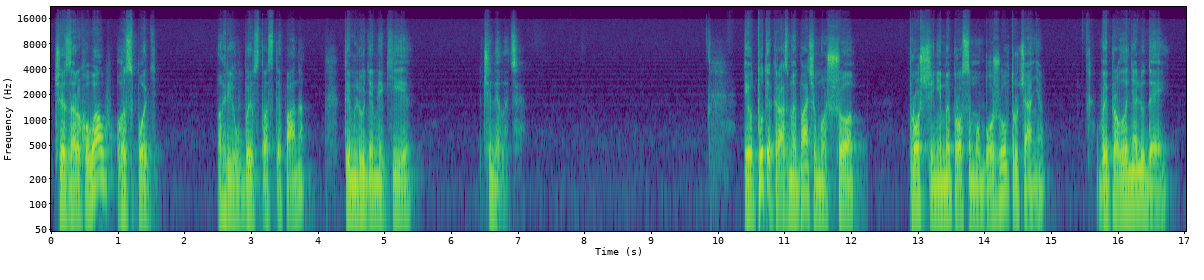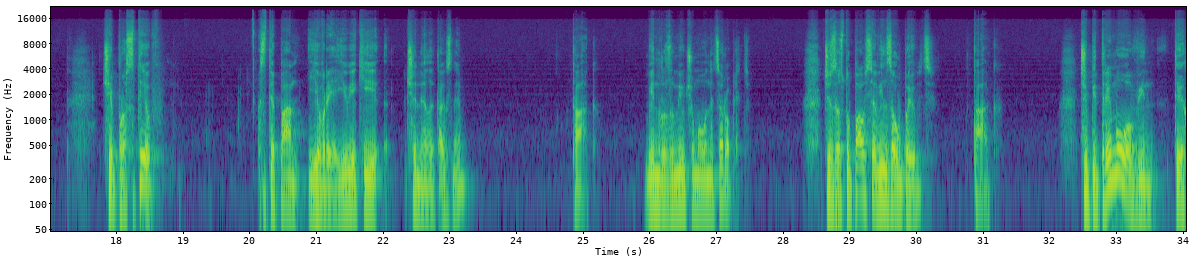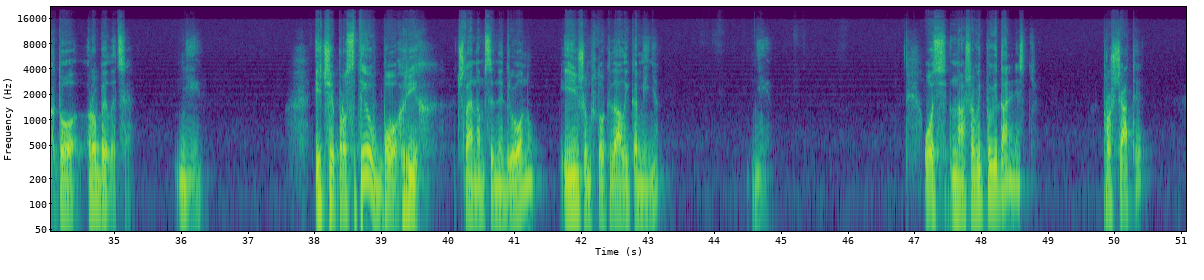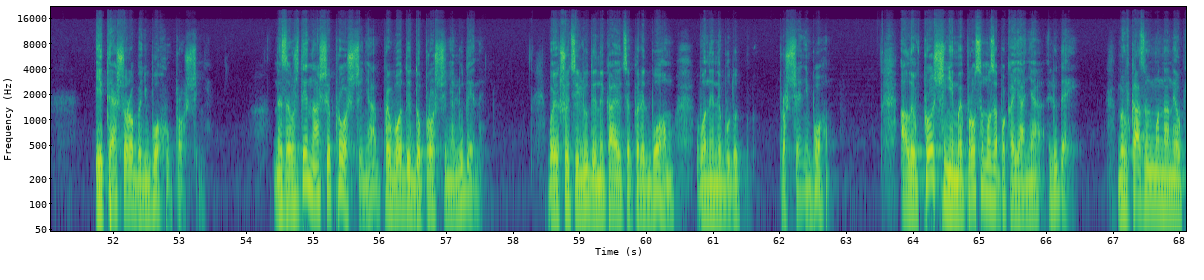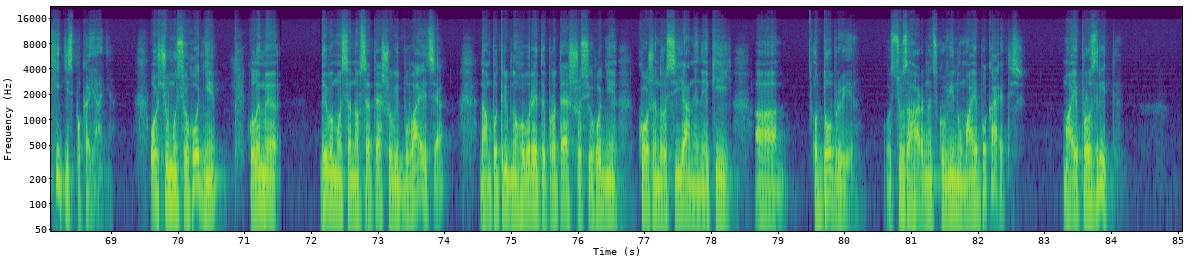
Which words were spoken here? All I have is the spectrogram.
чи зарахував Господь гріх вбивства Стефана тим людям, які чинили це? І отут якраз ми бачимо, що в прощенні ми просимо Божого втручання, виправлення людей. Чи простив Степан євреїв, які чинили так з ним? Так. Він розумів, чому вони це роблять. Чи заступався він за вбивць? Так. Чи підтримував він тих, хто робили це? Ні. І чи простив Бог гріх членам Синедріону і іншим, хто кидали каміння? Ні. Ось наша відповідальність прощати і те, що робить Бог у прощенні. Не завжди наше прощення приводить до прощення людини. Бо якщо ці люди не каються перед Богом, вони не будуть прощені Богом. Але в прощенні ми просимо за покаяння людей. Ми вказуємо на необхідність покаяння. Ось чому сьогодні, коли ми дивимося на все те, що відбувається, нам потрібно говорити про те, що сьогодні кожен росіянин, який а, одобрює ось цю загарбницьку війну, має покаятись, має прозріти,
